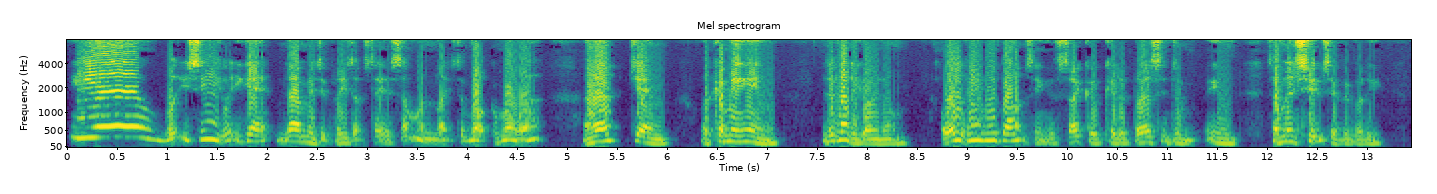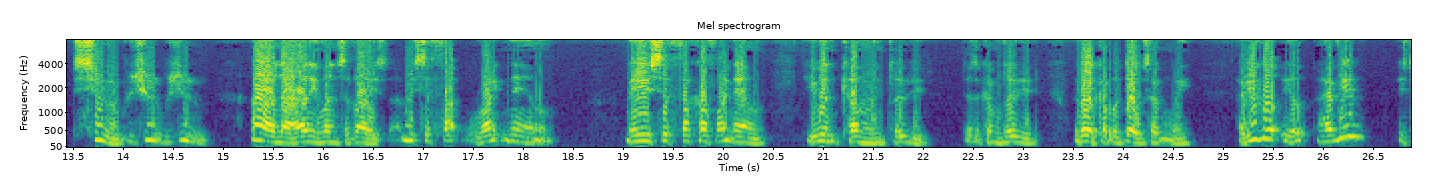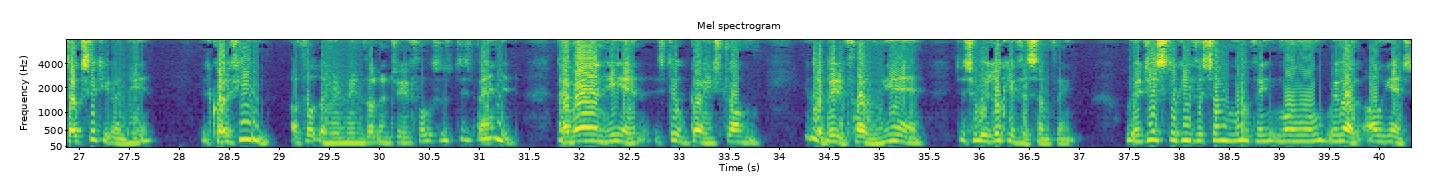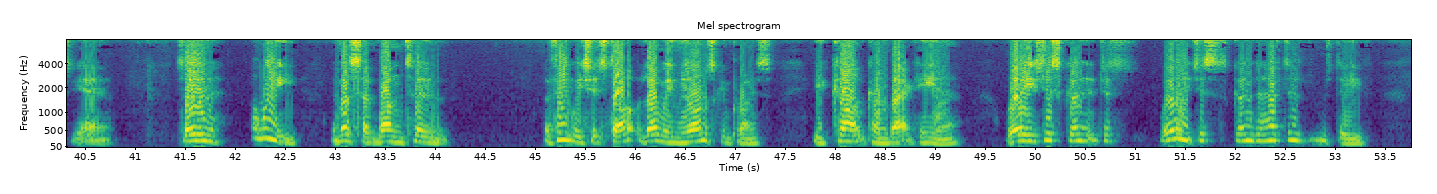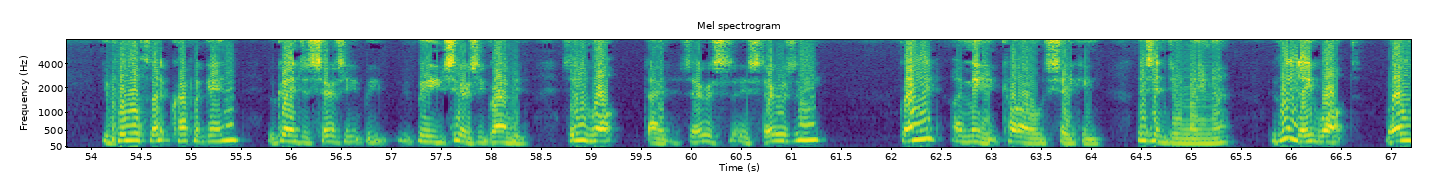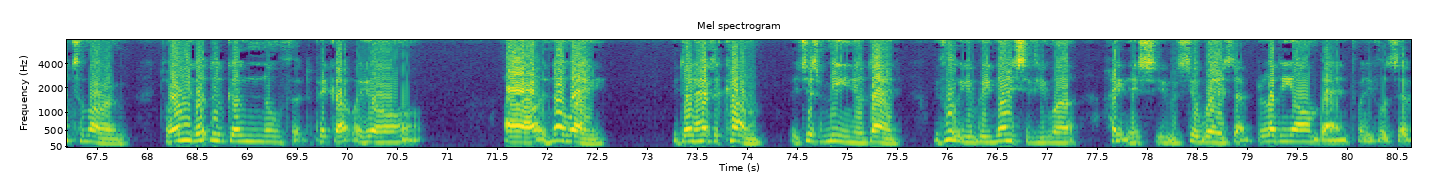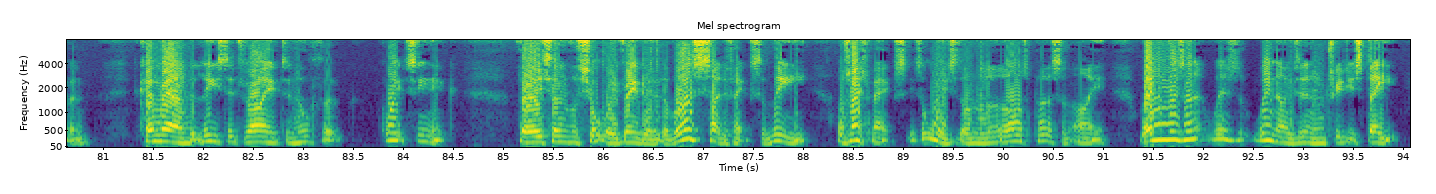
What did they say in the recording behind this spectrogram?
Yeah, what you see is what you get. No music please upstairs. Someone likes to rock and roll, huh? Uh-huh. Jem, we're coming in. There's a party going on. All the people are dancing. A psycho killer bursts into in. Someone shoots everybody. Shoo, shoo, shoo. Oh no, only one survives. Mr. Fuck right now. Mr. Fuck off right now. You wouldn't come included. Doesn't come included. We've got a couple of dogs, haven't we? Have you got your, have you? Is Dog City around here? There's quite a few. I thought the human volunteer force was disbanded. Now around here, it's still going strong. You've got a bit of home, yeah. Just we're looking for something. We're just looking for something more remote. Oh yes, yeah. So are we? They must have one too. I think we should start lowering the asking price. You can't come back here. Well, he's just going to just. Well, he's just going to have to, Steve. You pull off that crap again, you're going to seriously be be seriously grounded. Is that what, Dad? Seriously, seriously grounded? I mean it. Carl's shaking. Listen, Jemina. Before you leave, what? Well, tomorrow. Tomorrow we got to go north to pick up your. Uh, no way. You don't have to come. It's just me and your dad. We thought you'd be nice if you were. hate this. You still wears that bloody armband 24-7. Come round at least a drive to Norfolk. Quite scenic. Very terrible shortwave radio. The worst side effects for me are flashbacks. It's always on the last person I. When was? Was when I was in an untreated state?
